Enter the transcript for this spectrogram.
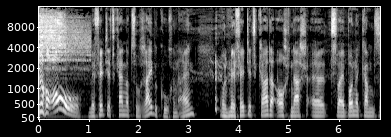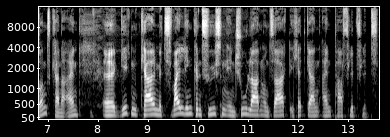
Oh! mir fällt jetzt keiner zu Reibekuchen ein. Und mir fällt jetzt gerade auch nach äh, zwei Bonnekamp sonst keiner ein. Äh, geht ein Kerl mit zwei linken Füßen in den Schuhladen und sagt, ich hätte gern ein paar Flipflips.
